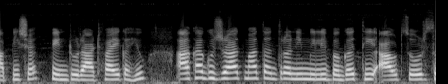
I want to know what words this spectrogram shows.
આપી છે. પિન્ટુ રાઠવાએ કહ્યું, આખા ગુજરાતમાં તંત્રની મિલીભગતથી આઉટસોર્સ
